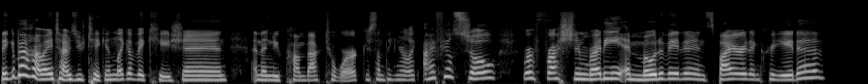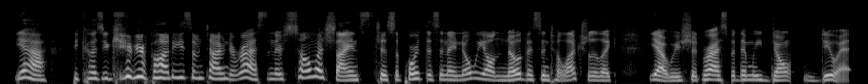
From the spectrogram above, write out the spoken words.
Think about how many times you've taken like a vacation and then you've come back to work or something. You're like, I feel so refreshed and ready and motivated, and inspired and creative. Yeah, because you give your body some time to rest. And there's so much science to support this. And I know we all know this intellectually, like, yeah, we should rest, but then we don't do it.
